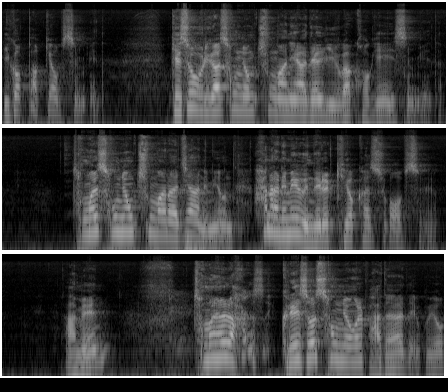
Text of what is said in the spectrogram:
이것밖에 없습니다. 그래서 우리가 성령 충만해야 될 이유가 거기에 있습니다. 정말 성령 충만하지 않으면 하나님의 은혜를 기억할 수가 없어요. 아멘. 정말 그래서 성령을 받아야 되고요.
